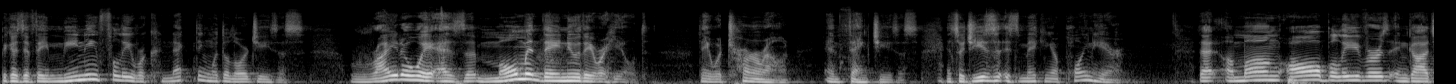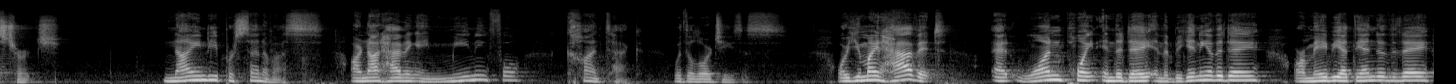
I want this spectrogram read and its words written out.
Because if they meaningfully were connecting with the Lord Jesus, right away, as the moment they knew they were healed, they would turn around and thank Jesus. And so Jesus is making a point here that among all believers in God's church, 90% of us are not having a meaningful contact with the Lord Jesus. Or you might have it at one point in the day, in the beginning of the day, or maybe at the end of the day,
